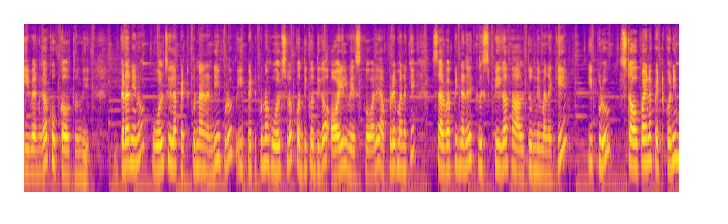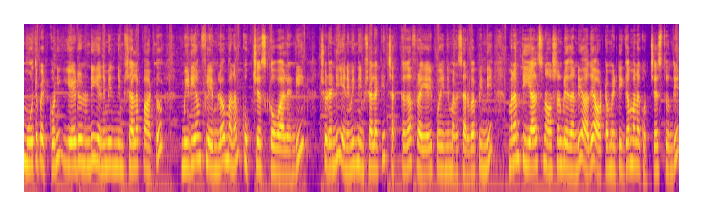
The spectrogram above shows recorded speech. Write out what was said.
ఈవెన్గా కుక్ అవుతుంది. ఇక్కడ నేను హోల్స్ ఇలా పెట్టుకున్నానండి. ఇప్పుడు ఈ పెట్టుకున్న హోల్స్లో కొద్ది కొద్దిగా ఆయిల్ వేసుకోవాలి. అప్పుడే మనకి సర్వపిండి అనేది క్రిస్పీగా కాలుతుంది మనకి. ఇప్పుడు స్టవ్ పైన పెట్టుకొని మూత పెట్టుకొని ఏడు నుండి ఎనిమిది నిమిషాల పాటు మీడియం ఫ్లేమ్లో మనం కుక్ చేసుకోవాలండి. చూడండి ఎనిమిది నిమిషాలకి చక్కగా ఫ్రై అయిపోయింది మన సర్వపిండి. మనం తీయాల్సిన అవసరం లేదండి అదే ఆటోమేటిక్గా మనకు వచ్చేస్తుంది.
